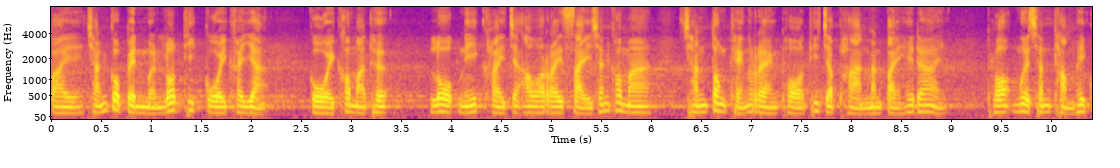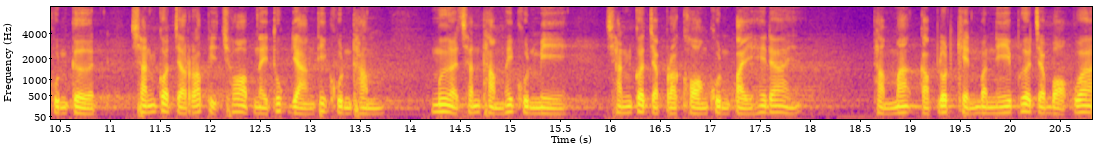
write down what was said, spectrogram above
ไป ฉันก็เป็นเหมือนรถที่โกยขยะ โกยเข้ามาเถอะ โลกนี้ใครจะเอาอะไรใส่ฉันเข้ามา ฉันต้องแข็งแรงพอที่จะผ่านมันไปให้ได้ เพราะเมื่อฉันทำให้คุณเกิด ฉันก็จะรับผิดชอบในทุกอย่างที่คุณทำเมื่อฉันทำให้คุณมี ฉันก็จะประคองคุณไปให้ได้ ธรรมะกับรถเข็นวันนี้เพื่อจะบอกว่า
